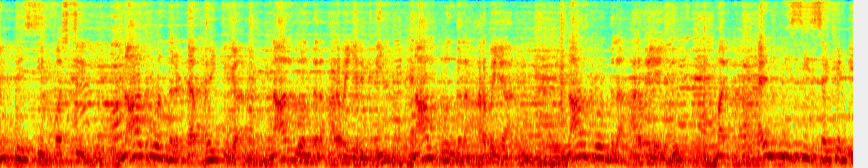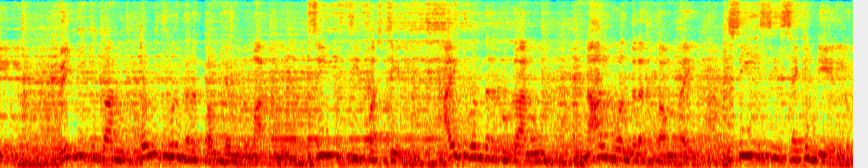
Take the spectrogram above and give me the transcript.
ఎంపీసీ ఫస్ట్ ఇయర్ నాలుగు వందల డెబ్బైకి గాను నాలుగు వందల అరవై ఎనిమిది నాలుగు వందల అరవై ఆరు నాలుగు వందల అరవై ఐదు మరియు ఎంపీసీ సెకండ్ ఇయర్ వెయ్యికి గాను తొమ్మిది వందల తొంభై మూడు మార్కులు. సిఈసి ఫస్ట్ ఇయర్ ఐదు వందలకు గాను నాలుగు వందల తొంభై. సిఈసి సెకండ్ ఇయర్లో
